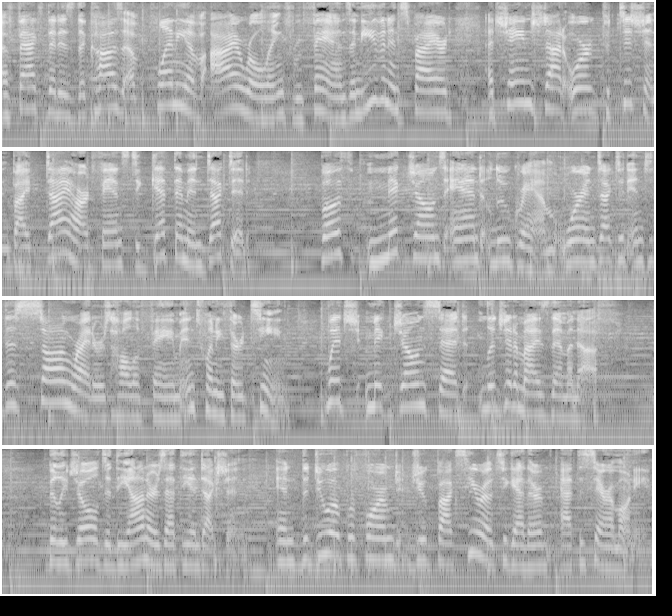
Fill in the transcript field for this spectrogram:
a fact that is the cause of plenty of eye rolling from fans and even inspired a Change.org petition by diehard fans to get them inducted. Both Mick Jones and Lou Gramm were inducted into the Songwriters Hall of Fame in 2013, which Mick Jones said legitimized them enough. Billy Joel did the honors at the induction, and the duo performed Jukebox Hero together at the ceremony.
